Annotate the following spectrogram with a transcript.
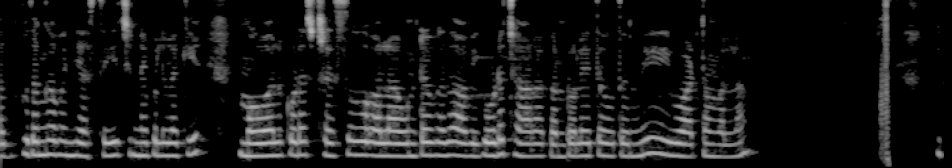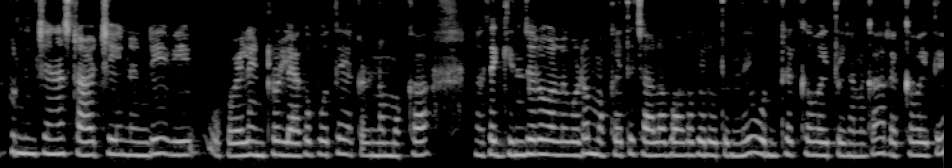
అద్భుతంగా పనిచేస్తాయి. చిన్నపిల్లలకి మగవాళ్ళు కూడా స్ట్రెస్ అలా ఉంటాయి కదా అవి కూడా చాలా కంట్రోల్ అయితే అవుతుంది వాడటం వల్ల. ఇప్పటి నుంచైనా స్టార్ట్ చేయండి ఇవి ఒకవేళ ఇంట్లో లేకపోతే ఎక్కడన్నా మొక్క లేకపోతే గింజల వల్ల కూడా మొక్క అయితే చాలా బాగా పెరుగుతుంది. ఒంటెక్కవైతే కనుక రెక్కవైతే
